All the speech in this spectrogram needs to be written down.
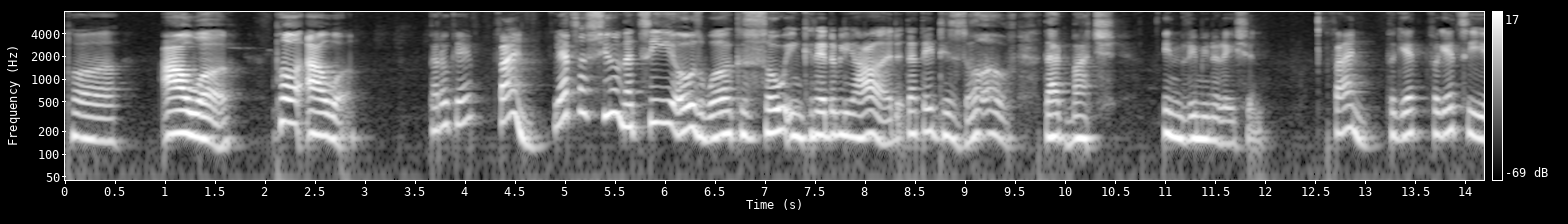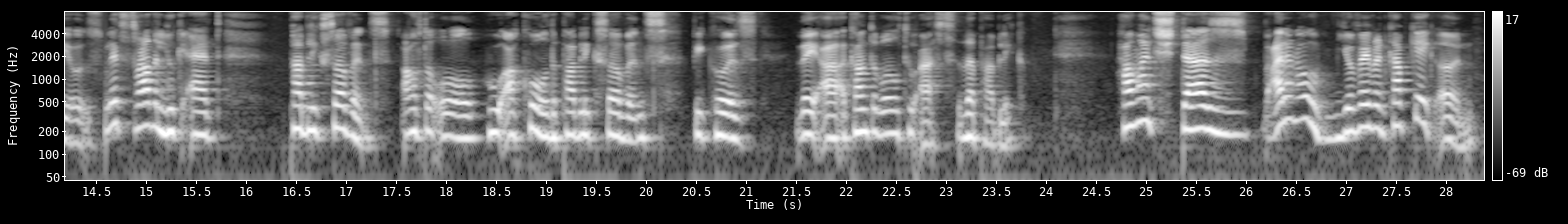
per hour. Per hour. But okay, Fine. Let's assume that CEOs work so incredibly hard that they deserve that much in remuneration. Fine. Forget forget CEOs. Let's rather look at public servants, after all, who are called the public servants because they are accountable to us, the public. How much does, I don't know, your favorite cupcake earn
